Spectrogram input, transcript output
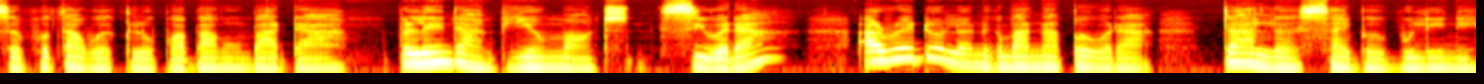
ဆဖတာဝဲကလိုပဘာမဘာဒါပလင်းတန်ဘီယွန်မောင့်စီဝဒအရေဒိုလနကဘာနာပဝဒတာလဆိုင်ဘာဘူလီနေ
